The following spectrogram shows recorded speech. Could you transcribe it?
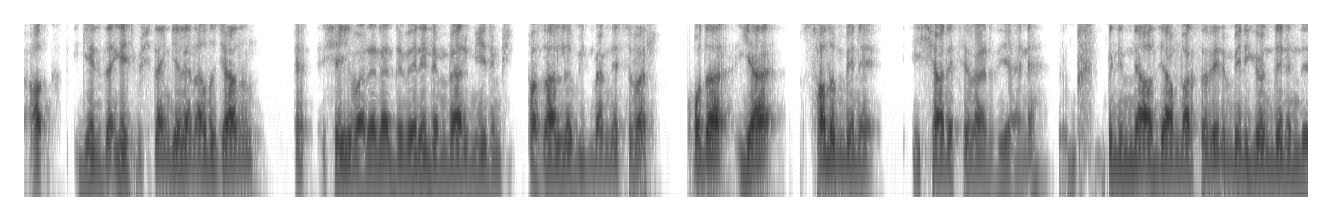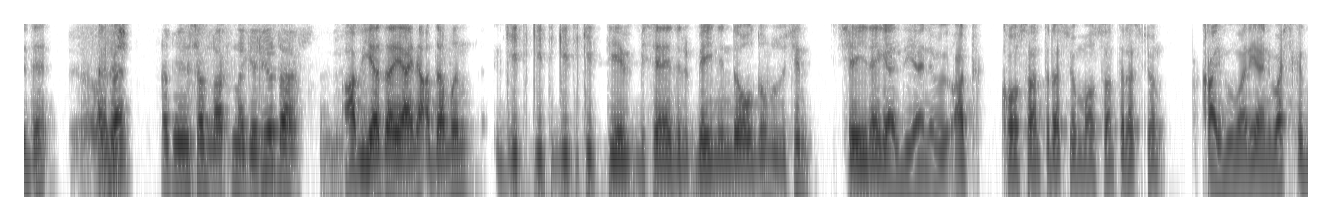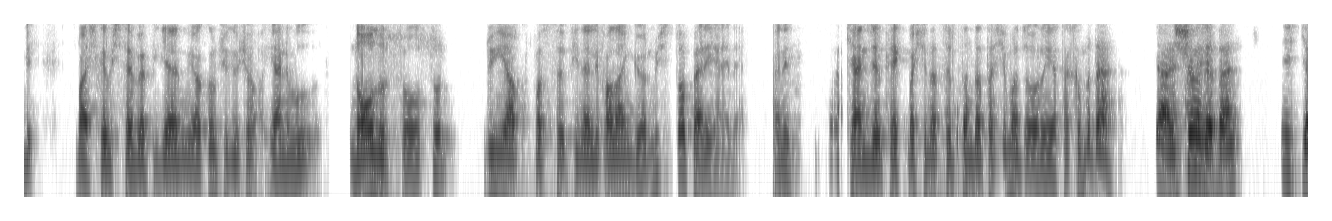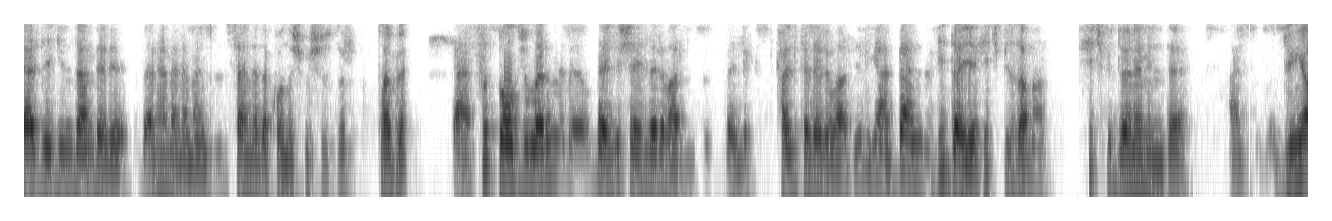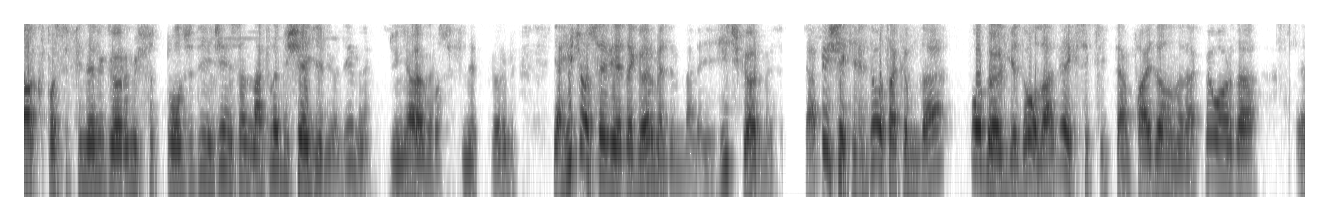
geriden geçmişten gelen alacağının e, şeyi var herhalde. Verelim vermeyelim pazarlığı bilmem nesi var. O da ya salın beni işareti verdi yani. Benim ne alacağım varsa verin beni gönderin dedi. Hani ben tabii insanın aklına geliyor da. Abi ya da yani adamın git git git git diye bir senedir beyninde olduğumuz için şeyine geldi yani artık konsantrasyon konsantrasyon kaybı var yani başka bir başka bir sebep gelmiyor aklıma çünkü çok yani bu ne olursa olsun Dünya Kupası finali falan görmüş stoper yani. Hani kendi tek başına sırtında taşımadı oraya takımı da. Yani şöyle hani, ben ilk geldiği günden beri ben hemen hemen seninle de konuşmuşuzdur. Tabii. Yani futbolcuların belli şeyleri var, belli kaliteleri var diyelim. Yani ben Vida'yı hiçbir zaman, hiçbir döneminde yani Dünya Kupası finali görmüş futbolcu deyince insanın aklına bir şey geliyor değil mi? Dünya Tabii. Kupası finali görmüş. Ya hiç o seviyede görmedim ben. Hiç görmedim. Ya bir şekilde o takımda o bölgede olan eksiklikten faydalanarak ve orada e,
